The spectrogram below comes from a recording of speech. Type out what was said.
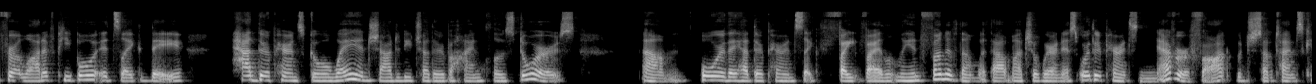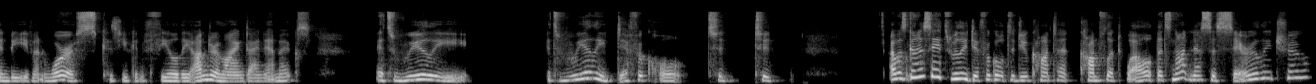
for a lot of people, it's like they had their parents go away and shout at each other behind closed doors. Um, or they had their parents like fight violently in front of them without much awareness, or their parents never fought, which sometimes can be even worse because you can feel the underlying dynamics. It's really, it's really difficult to to I was going to say it's really difficult to do content conflict well. That's not necessarily true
